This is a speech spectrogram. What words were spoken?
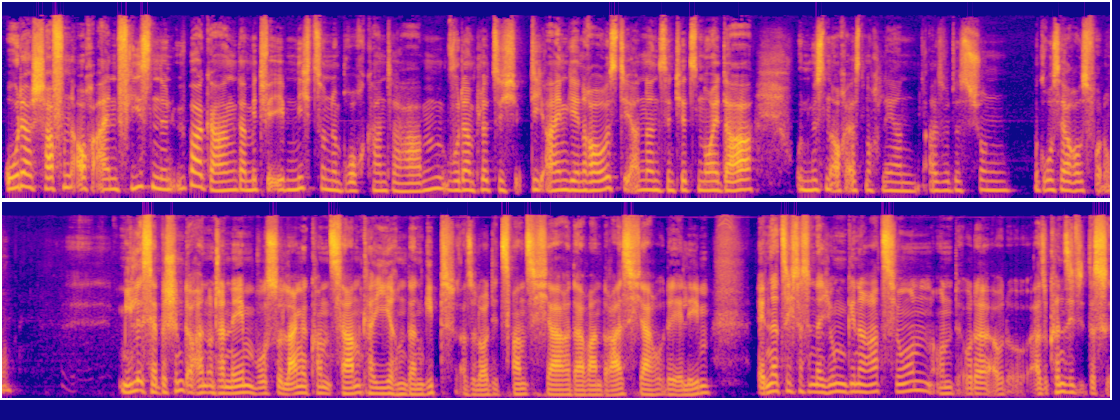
oder schaffen auch einen fließenden Übergang, damit wir eben nicht so eine Bruchkante haben, wo dann plötzlich die einen gehen raus, die anderen sind jetzt neu da und müssen auch erst noch lernen. Also das ist schon eine große Herausforderung. Miele ist ja bestimmt auch ein Unternehmen, wo es so lange Konzernkarrieren dann gibt. Also Leute, die 20 Jahre da waren, 30 Jahre oder ihr Leben. Ändert sich das in der jungen Generation? Und, oder, oder, also können Sie das,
